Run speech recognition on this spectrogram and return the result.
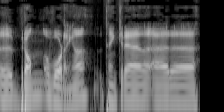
Eh, Brann og Vålerenga tenker jeg er eh,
